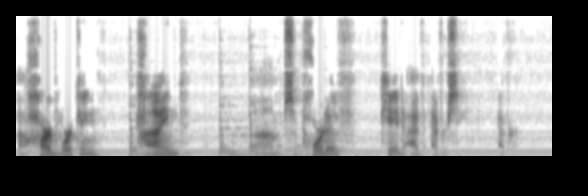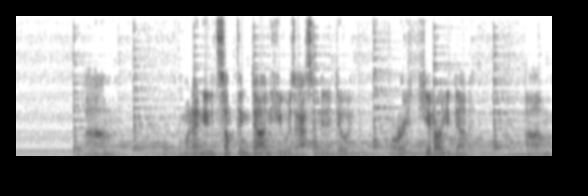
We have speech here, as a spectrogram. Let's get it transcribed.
uh, hardworking, kind, um, supportive kid I've ever seen, when I needed something done, he was asking me to do it, or he had already done it. Um,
